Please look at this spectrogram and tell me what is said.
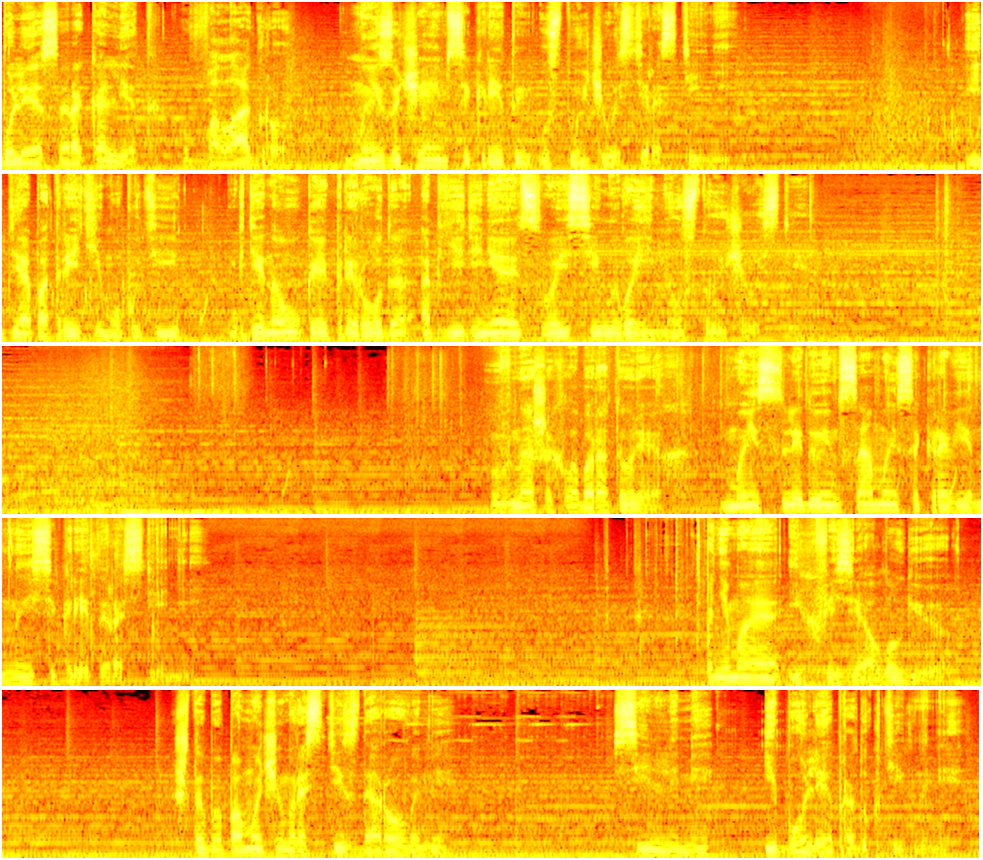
Более 40 лет в Валагро мы изучаем секреты устойчивости растений. Идя по третьему пути, где наука и природа объединяют свои силы во имя устойчивости. В наших лабораториях мы исследуем самые сокровенные секреты растений. Понимая их физиологию, чтобы помочь им расти здоровыми, сильными и более продуктивными –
